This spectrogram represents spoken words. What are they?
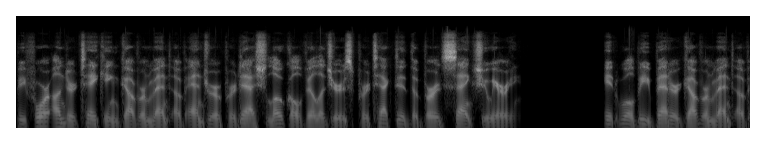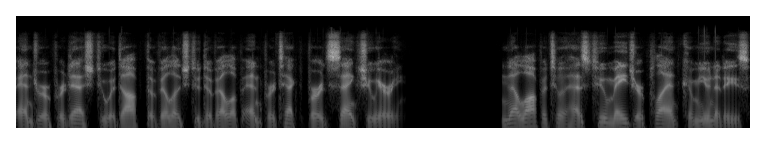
Before undertaking government of Andhra Pradesh local villagers protected the bird sanctuary. It will be better government of Andhra Pradesh to adopt the village to develop and protect bird sanctuary. Nelapattu has two major plant communities,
